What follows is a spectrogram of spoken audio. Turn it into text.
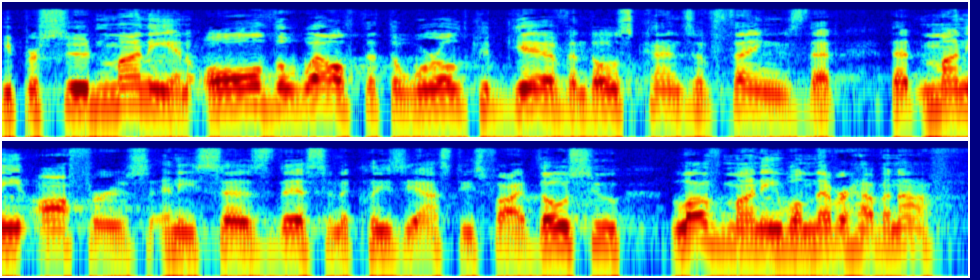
he pursued money and all the wealth that the world could give and those kinds of things that, that money offers. And he says this in Ecclesiastes 5 Those who love money will never have enough.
